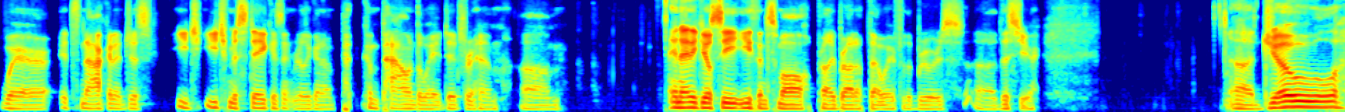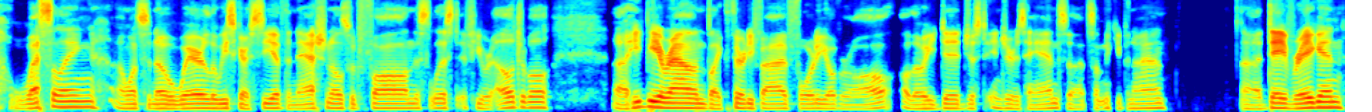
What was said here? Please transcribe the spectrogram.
where it's not going to just each each mistake isn't really going to p- compound the way it did for him. Um, and I think you'll see Ethan Small probably brought up that way for the Brewers uh, this year. Uh, Wessling uh, wants to know where Luis Garcia of the Nationals would fall on this list if he were eligible. Uh, he'd be around like 35, 40 overall, although he did just injure his hand. So that's something to keep an eye on. Uh, Dave Reagan,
